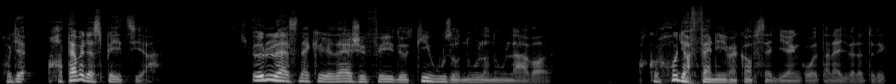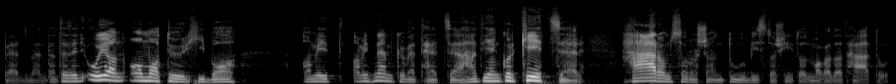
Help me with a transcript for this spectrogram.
hogy ha te vagy a spécia, és örülhetsz neki, hogy az első fél időt kihúzod 0-0-val, akkor hogy a fenébe kapsz egy ilyen gólt a 45. percben? Tehát ez egy olyan amatőr hiba, amit, amit nem követhetsz el. Hát ilyenkor kétszer, háromszorosan túlbiztosítod magadat hátul.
